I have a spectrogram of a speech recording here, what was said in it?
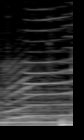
Música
